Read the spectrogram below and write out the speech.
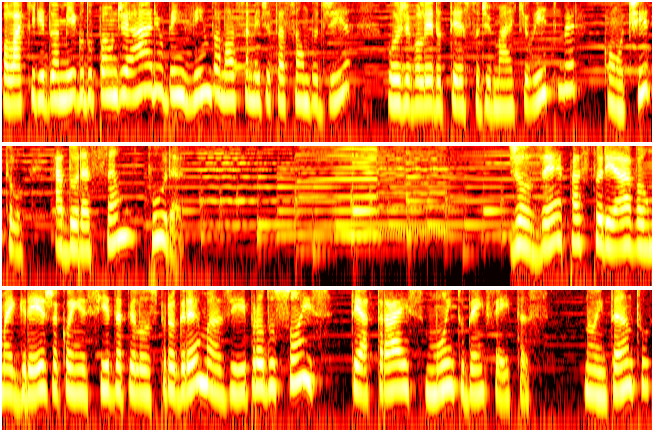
Olá, querido amigo do Pão Diário, bem-vindo à nossa meditação do dia. Hoje vou ler o texto de Mike Whitmer com o título Adoração Pura. José pastoreava uma igreja conhecida pelos programas e produções teatrais muito bem feitas. No entanto,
